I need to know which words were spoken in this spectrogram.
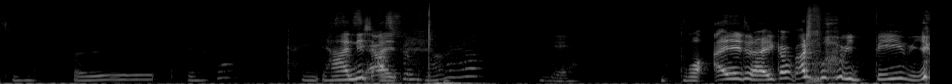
zwölf. Denkst du? Kein, Ist ja, das nicht erst alt. fünf Jahre her? Nee. Boah, Alter, ich komm grad vor wie ein Baby.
